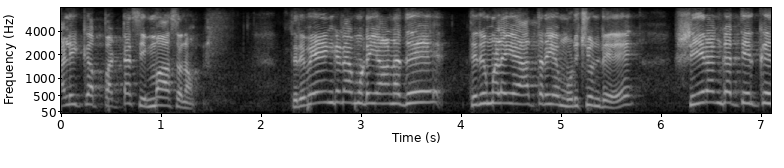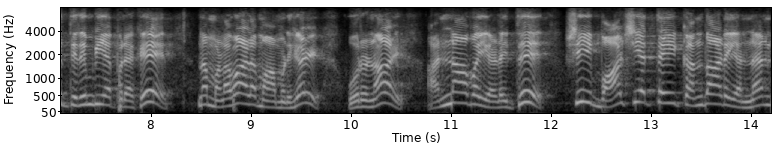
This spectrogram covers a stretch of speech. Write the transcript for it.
அளிக்கப்பட்ட சிம்மாசனம். திரிவேங்கடமுடையானது திருமலை யாத்திரையை முடிச்சுண்டு ஸ்ரீரங்கத்திற்கு திரும்பிய பிறகு நம் மணவாள மாமுனிகள் ஒரு நாள் அண்ணாவை அழைத்து ஸ்ரீ பாஷ்யத்தை கந்தாடை அண்ணன்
